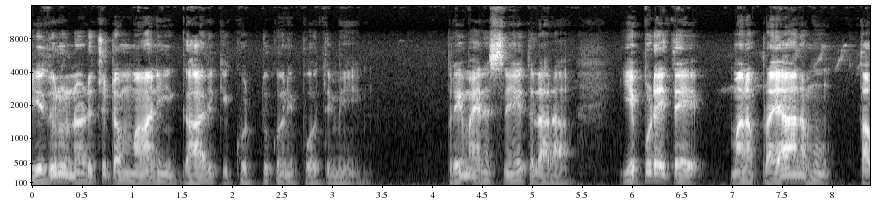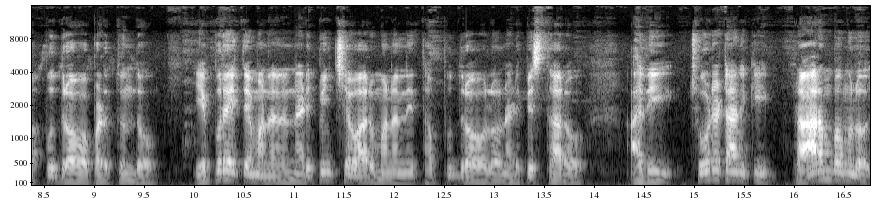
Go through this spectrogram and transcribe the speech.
ఎదురు నడుచుట మాని గాలికి కొట్టుకొని పోతిమి. ప్రియమైన స్నేహితులారా ఎప్పుడైతే మన ప్రయాణము తప్పు ద్రోవ పడుతుందో ఎప్పుడైతే మనల్ని నడిపించేవారు మనల్ని తప్పు ద్రోవలో నడిపిస్తారో అది చూడటానికి ప్రారంభంలో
